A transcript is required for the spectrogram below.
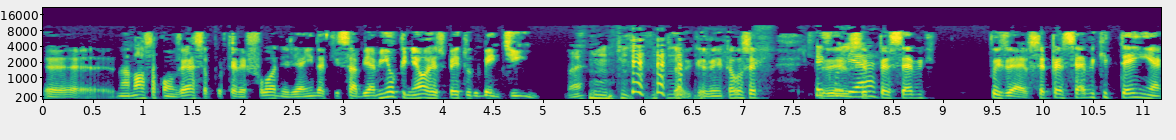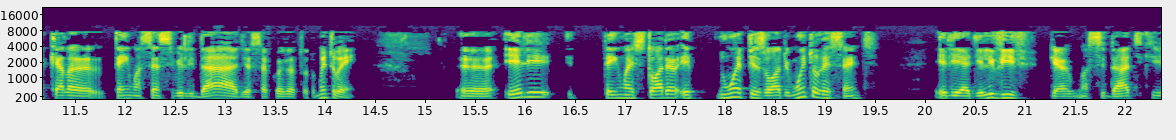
É, na nossa conversa por telefone, ele ainda quis saber a minha opinião a respeito do Bentinho, né? então você, você percebe que Pois é, você percebe que tem aquela, tem uma sensibilidade, essa coisa toda. Muito bem. É, ele tem uma história, num episódio muito recente, ele é de Lviv, que é uma cidade que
